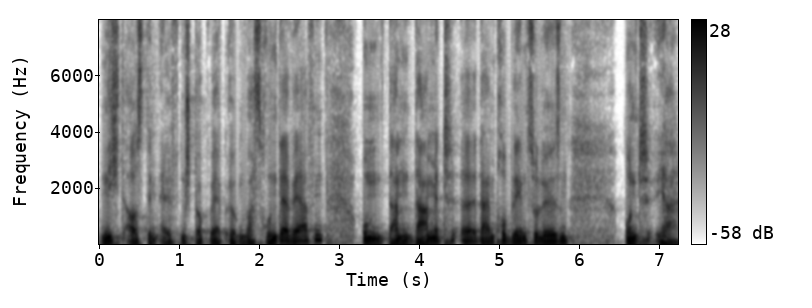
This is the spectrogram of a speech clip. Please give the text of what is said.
nicht aus dem elften Stockwerk irgendwas runterwerfen, um dann damit äh, dein Problem zu lösen. Und ja,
